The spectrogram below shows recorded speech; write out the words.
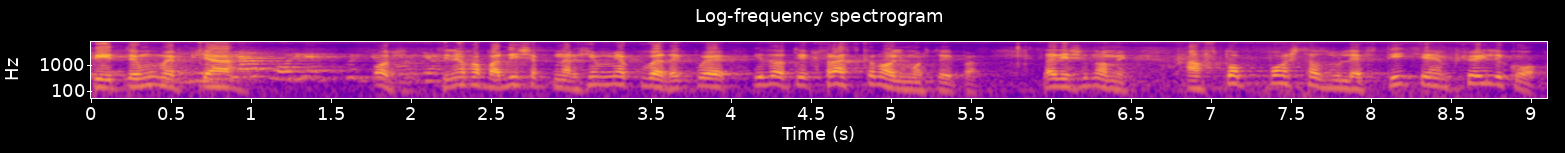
πείτε μου με Μια ποια. απορία που Όχι, την έχω απαντήσει από την αρχή με μια κουβέντα που ε, είδα ότι εκφράστηκαν όλοι μου το είπα. Δηλαδή, συγγνώμη, αυτό πώς θα δουλευτεί και με ποιο υλικό.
